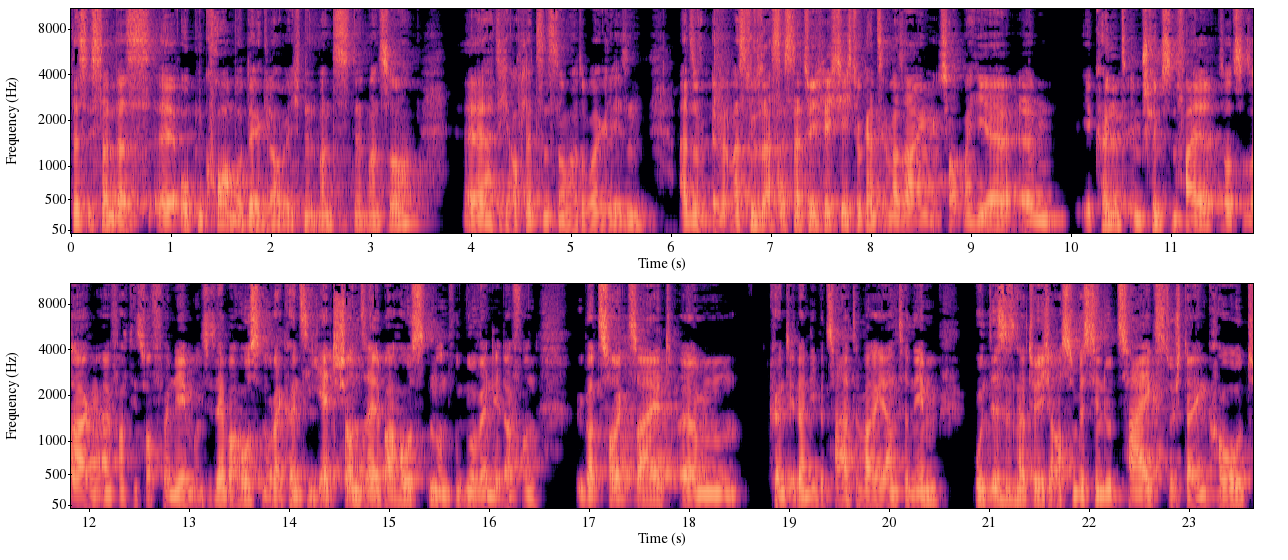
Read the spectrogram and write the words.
Das ist dann das äh, Open Core Modell, glaube ich. Nennt man es nennt man's so? Äh, hatte ich auch letztens nochmal drüber gelesen. Also äh, was du sagst, ist natürlich richtig. Du kannst immer sagen, schaut mal hier, ähm, ihr könnt im schlimmsten Fall sozusagen einfach die Software nehmen und sie selber hosten oder könnt sie jetzt schon selber hosten und nur wenn ihr davon überzeugt seid, ähm, könnt ihr dann die bezahlte Variante nehmen. Und es ist natürlich auch so ein bisschen, du zeigst durch deinen Code,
